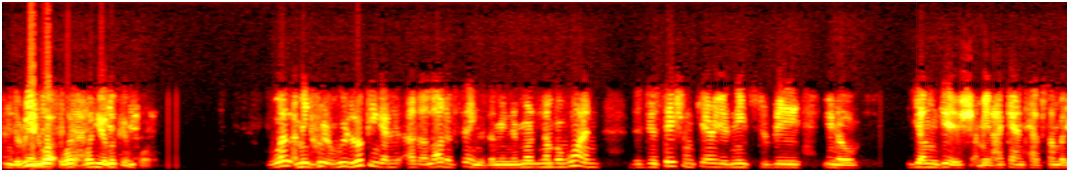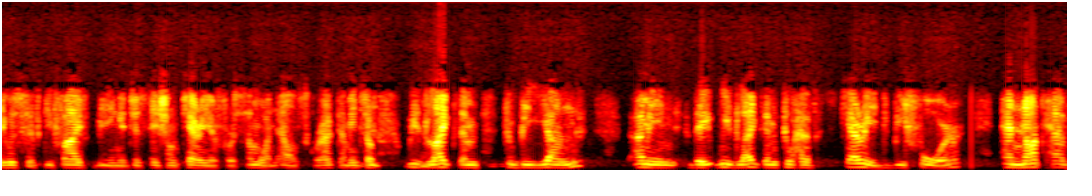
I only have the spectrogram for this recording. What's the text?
and the reason and what, what, what, are you looking for? Well, I mean, we're, we're looking at, at a lot of things. I mean, number one, the gestational carrier needs to be, you know, youngish. I mean, I can't have somebody who's 55 being a gestational carrier for someone else, correct? I mean, so mm-hmm. we'd like them to be young. I mean, they, we'd like them to have carried before and not have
